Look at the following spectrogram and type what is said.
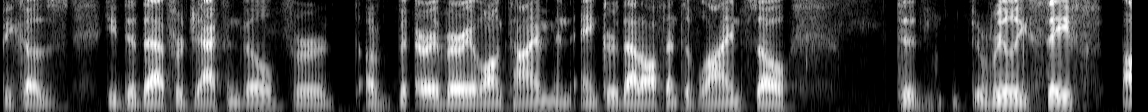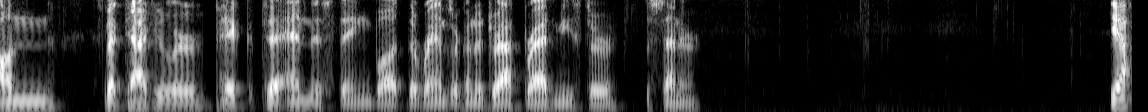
because he did that for Jacksonville for a very, very long time and anchored that offensive line. So, to really safe, unspectacular pick to end this thing, but the Rams are going to draft Brad Meester, the center. Yeah.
